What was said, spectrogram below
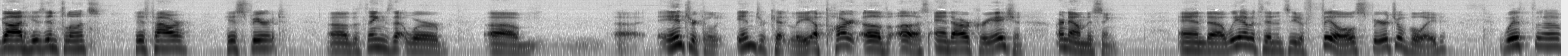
God, His influence, His power, His Spirit uh, the things that were um, uh, intricately, intricately a part of us and our creation are now missing. And uh, we have a tendency to fill spiritual void with uh,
